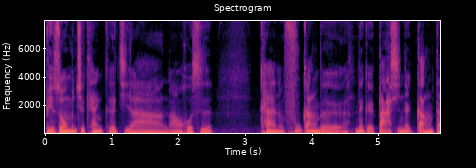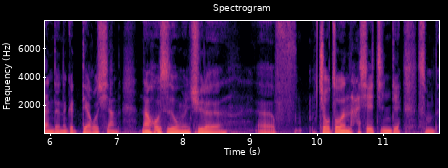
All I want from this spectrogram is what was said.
比如说我们去看歌吉啦，然后或是。看福冈的那个大型的钢弹的那个雕像，那或是我们去了呃九州的哪些景点什么的，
